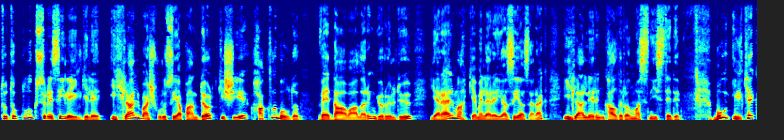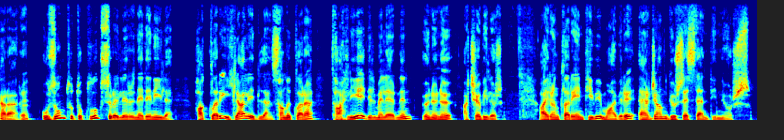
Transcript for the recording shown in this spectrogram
tutukluluk süresiyle ilgili ihlal başvurusu yapan 4 kişiyi haklı buldu ve davaların görüldüğü yerel mahkemelere yazı yazarak ihlallerin kaldırılmasını istedi. Bu ilke kararı uzun tutukluluk süreleri nedeniyle hakları ihlal edilen sanıklara tahliye edilmelerinin önünü açabilir. Ayrıntıları NTV muhabiri Ercan Gürses'ten dinliyoruz.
